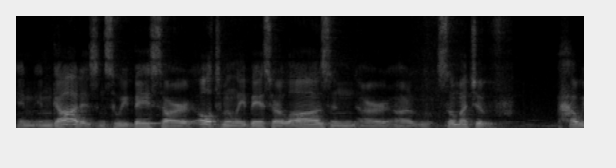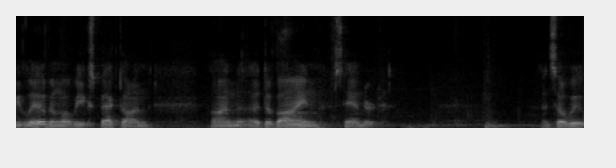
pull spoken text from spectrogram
and, and God is. And so we base our ultimately base our laws and our, our so much of how we live and what we expect on on a divine standard. And so we,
